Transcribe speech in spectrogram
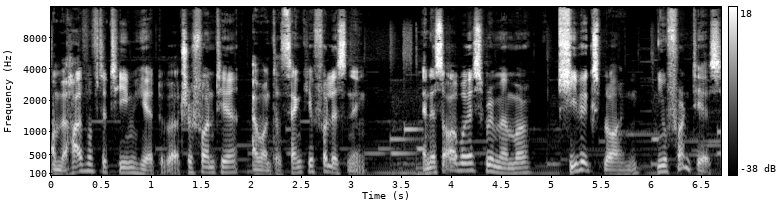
On behalf of the team here at the Virtual Frontier, I want to thank you for listening. And as always, remember, keep exploring new frontiers.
